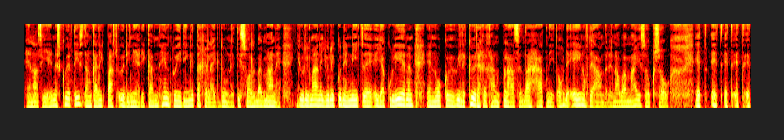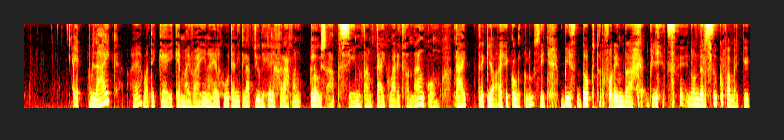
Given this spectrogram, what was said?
En als hij squirt is, dan kan ik pas urineren. Ik kan geen twee dingen tegelijk doen. Het is zoals bij mannen. Jullie mannen, jullie kunnen niet uh, ejaculeren en ook uh, willekeurige gaan plaatsen. Dat gaat niet. Of de een of de andere. Nou, bij mij is ook zo. Het, het, het, het, het, het lijkt want ik, eh, ik ken mijn vagina heel goed en ik laat jullie heel graag van close-up zien. Van kijk waar het vandaan komt. Kijk, trek je eigen conclusie. Wees dokter voor een dag. Wees en onderzoeken van mijn kind.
